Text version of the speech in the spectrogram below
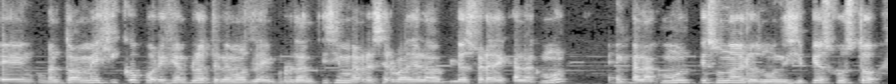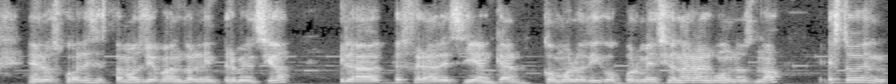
en cuanto a México, por ejemplo, tenemos la importantísima reserva de la biosfera de Calakmul. En Calakmul, que es uno de los municipios justo en los cuales estamos llevando la intervención, y la biosfera de Siancán, como lo digo, por mencionar algunos, ¿no? Esto en,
